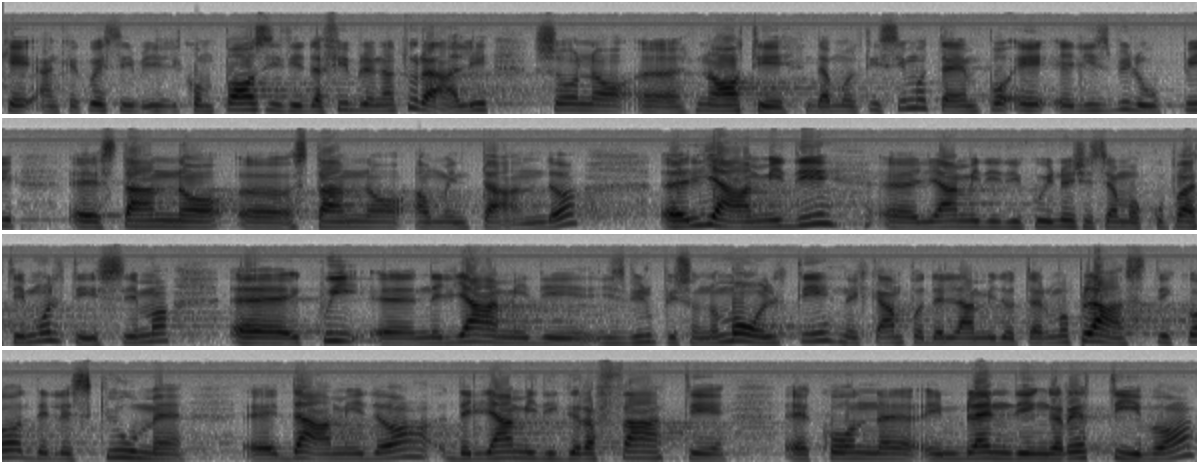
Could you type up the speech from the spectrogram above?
che anche questi i compositi da fibre naturali sono eh, noti da moltissimo tempo e, e gli sviluppi eh, stanno, eh, stanno, aumentando. Eh, gli amidi, eh, gli amidi di cui noi ci siamo occupati moltissimo, eh, qui negli amidi gli sviluppi sono molti, nel campo dell'amido termoplastico, delle schiume d'amido, degli amidi graffati con, in blending reattivo,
